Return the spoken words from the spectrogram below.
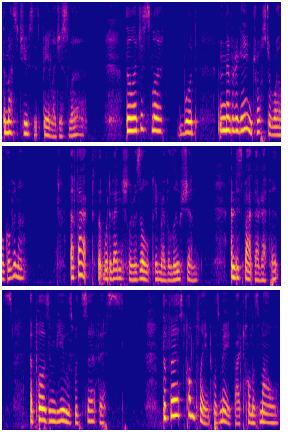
the Massachusetts Bay legislature. The legislature would never again trust a royal governor, a fact that would eventually result in revolution. And despite their efforts, opposing views would surface. The first complaint was made by Thomas Maule,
